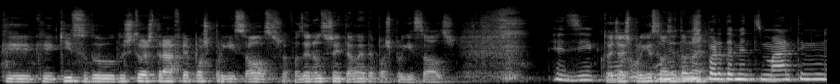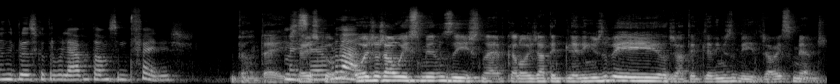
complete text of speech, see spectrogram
que, que, que isso do, dos de tráfego é para os preguiçosos, a fazer anúncios na internet é para os preguiçosos. Eu dizia que Tu és o- preguiçosa também. os departamentos de marketing nas empresas que eu trabalhava estavam sempre de férias. Pronto, é isso. Mas é isso é que eu. Hoje eu já ouço menos isto, não é? Porque ela hoje já tem telhadinhos de vidro, já tem telhadinhos de vidro, já ouço menos.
